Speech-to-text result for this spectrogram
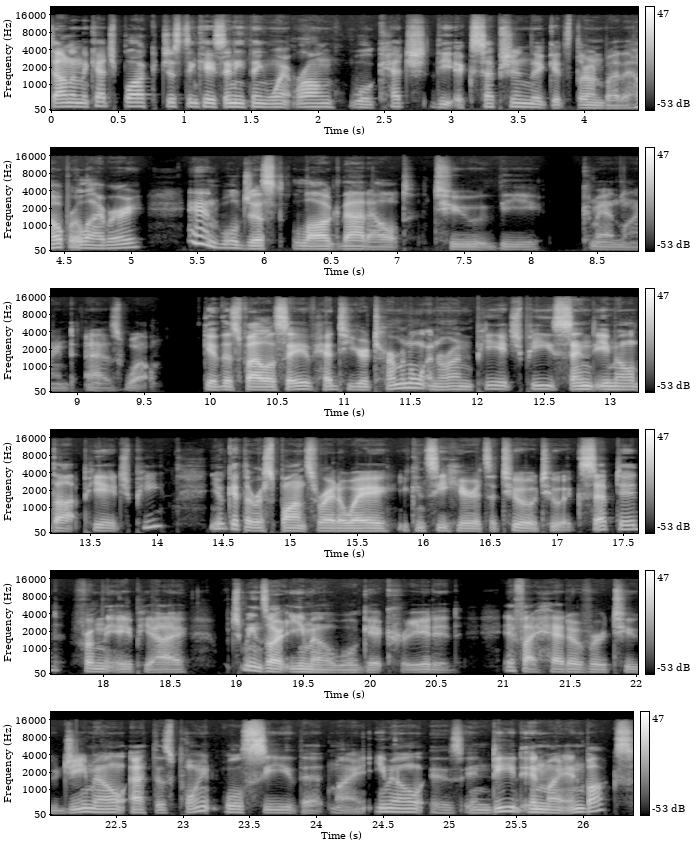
Down in the catch block, just in case anything went wrong, we'll catch the exception that gets thrown by the helper library, and we'll just log that out to the command line as well. Give this file a save, head to your terminal and run php sendemail.php. You'll get the response right away. You can see here it's a 202 accepted from the API, which means our email will get created. If I head over to Gmail at this point, we'll see that my email is indeed in my inbox,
